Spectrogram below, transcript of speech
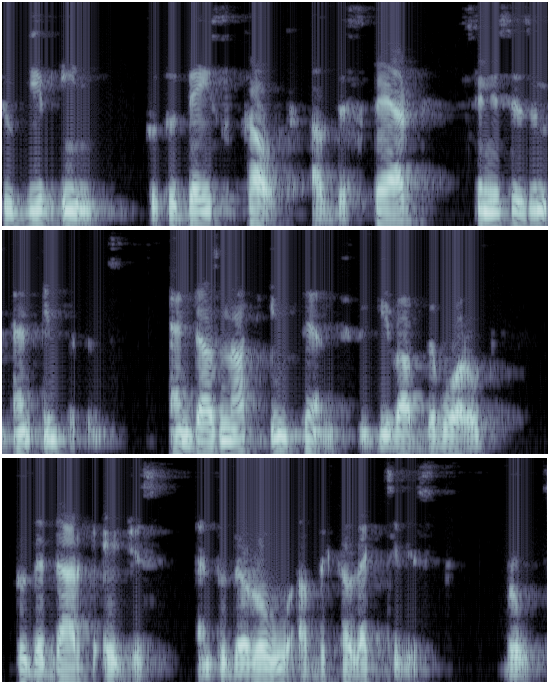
to give in to today's cult of despair, cynicism, and impotence, and does not intend to give up the world to the dark ages and to the rule of the collectivist brute.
